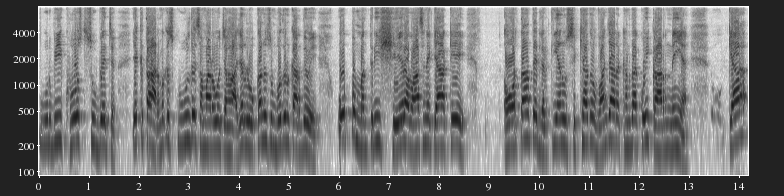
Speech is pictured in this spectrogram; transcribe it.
ਪੂਰਬੀ ਖੋਸਤ ਸੂਬੇ 'ਚ ਇੱਕ ਧਾਰਮਿਕ ਸਕੂਲ ਦੇ ਸਮਾਰੋਹ 'ਚ ਹਾਜ਼ਰ ਲੋਕਾਂ ਨੂੰ ਸੰਬੋਧਨ ਕਰਦੇ ਹੋਏ ਉਪ ਮੰਤਰੀ ਸ਼ੇਰ ਆਵਾਸ ਨੇ ਕਿਹਾ ਕਿ ਔਰਤਾਂ ਤੇ ਲੜਕੀਆਂ ਨੂੰ ਸਿੱਖਿਆ ਤੋਂ ਵਾਂਝਾ ਰੱਖਣ ਦਾ ਕੋਈ ਕਾਰਨ ਨਹੀਂ ਹੈ। ਕਿਆ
